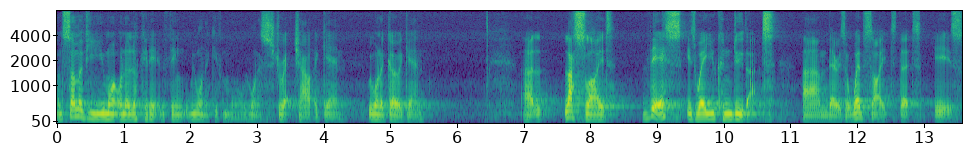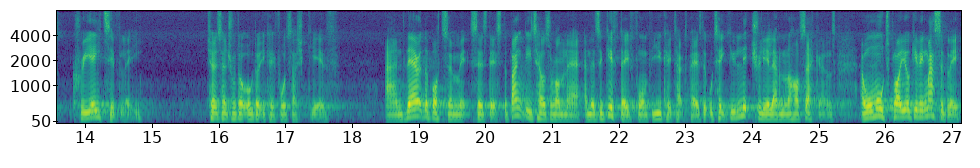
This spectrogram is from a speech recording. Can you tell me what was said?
And some of you, you might want to look at it and think, we want to give more. We want to stretch out again. We want to go again. Uh, last slide. This is where you can do that. Um, there is a website that is creatively churchcentral.org.uk forward slash give and there at the bottom, it says this the bank details are on there, and there's a gift aid form for UK taxpayers that will take you literally 11 and a half seconds and will multiply your giving massively.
